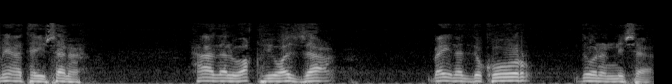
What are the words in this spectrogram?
مئتي سنة. هذا الوقف يوزع بين الذكور دون النساء.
